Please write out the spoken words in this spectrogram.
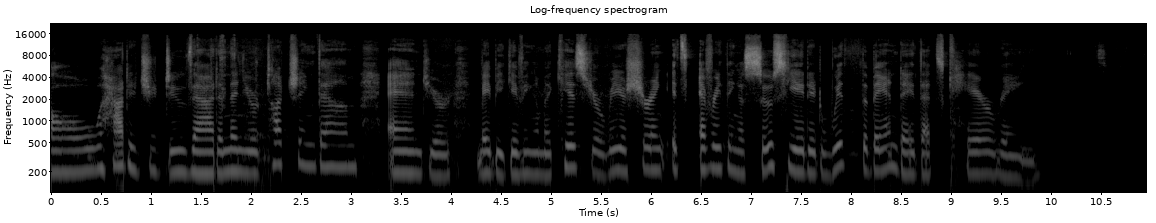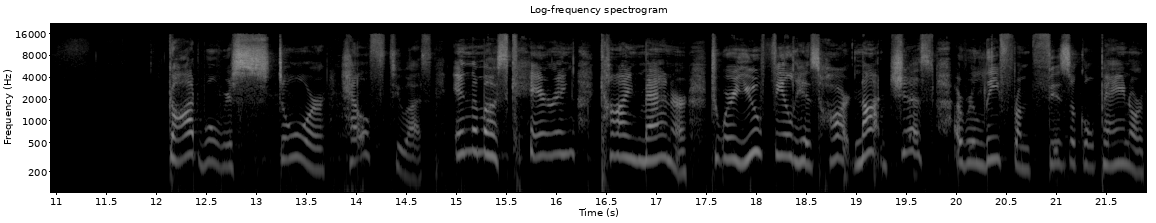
Oh, how did you do that? And then you're touching them and you're maybe giving them a kiss. You're reassuring. It's everything associated with the band aid that's caring. God will restore health to us in the most caring, kind manner to where you feel His heart, not just a relief from physical pain or,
